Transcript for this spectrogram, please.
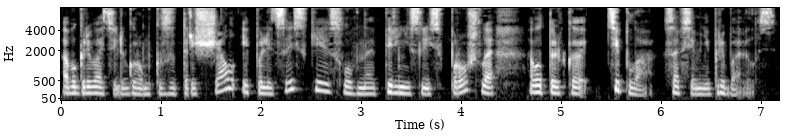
Обогреватель громко затрещал, и полицейские словно перенеслись в прошлое, а вот только тепла совсем не прибавилось.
